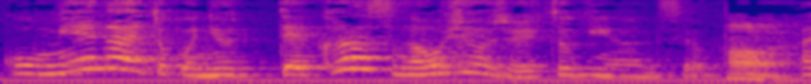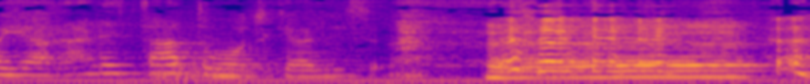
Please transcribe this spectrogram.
こう見えないとこに打ってカラスがうしょうしょいる時なんですよ。はいあ、やられたと思う時あれですよ。い。へぇ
